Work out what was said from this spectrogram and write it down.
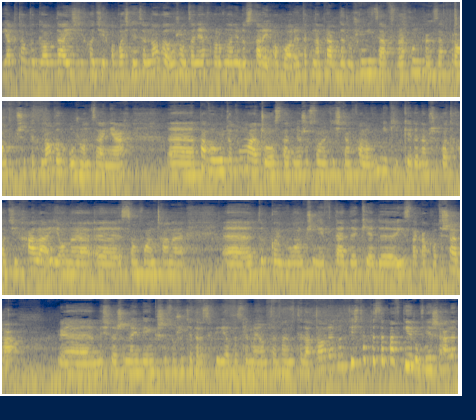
Jak to wygląda, jeśli chodzi o właśnie te nowe urządzenia w porównaniu do starej obory? Tak naprawdę różnica w rachunkach za prąd przy tych nowych urządzeniach. e, Paweł mi to tłumaczył ostatnio, że są jakieś tam falowniki, kiedy na przykład chodzi hala i one e, są włączane e, tylko i wyłącznie wtedy, kiedy jest taka potrzeba. Myślę, że największe zużycie teraz w chwili obecnej mają te wentylatory. No gdzieś tam te zabawki również, ale,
